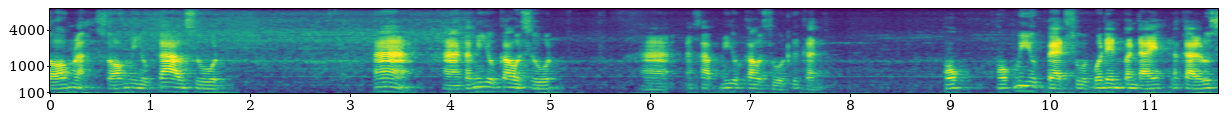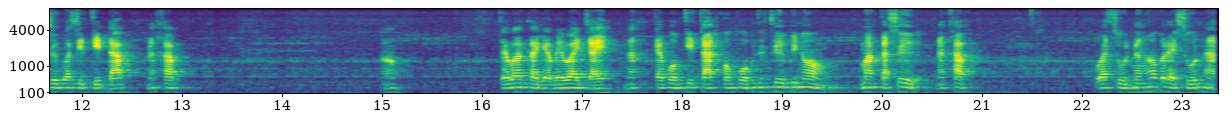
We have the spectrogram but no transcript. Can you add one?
สองล่ะสองมีอยู่เก้าสูตร ห้าหาก็มีอยู่เก้าสูตรหานะครับมีอยู่เก้าสูตรคือกันหกหกมีอยู่แปดสูตรโบเดนปันไดแล้วก็รู้สึกว่าสิติดดับนะครับเอาแต่ว่าก็อย่าไปไว้ใจนะแต่ผมติดตัดของผมซื้อพี่น้องมักกระซื้อนะครับว่าศูนย์หนึ่งเขาก็ได้ศูนย์หา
